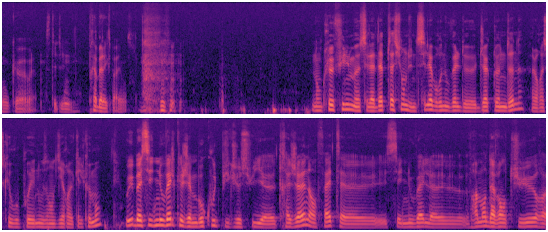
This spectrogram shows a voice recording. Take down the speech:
Donc voilà, c'était une très belle expérience. Donc le film, c'est l'adaptation d'une célèbre nouvelle de Jack London. Alors est-ce que vous pouvez nous en dire euh, quelques mots? Oui, bah, c'est une nouvelle que j'aime beaucoup depuis que je suis euh, très jeune. En fait, euh, c'est une nouvelle vraiment d'aventure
